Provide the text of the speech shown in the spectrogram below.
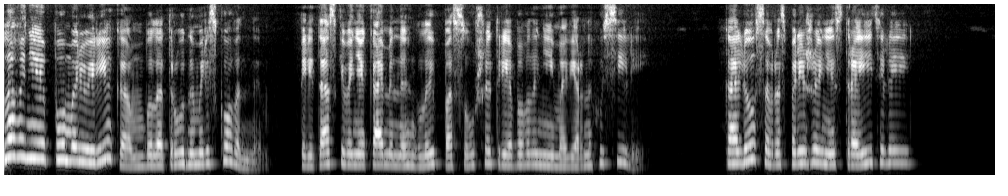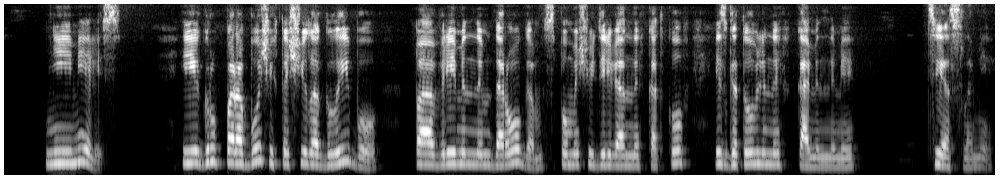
Плавание по морю и рекам было трудным и рискованным. Перетаскивание каменных глыб по суше требовало неимоверных усилий. Колеса в распоряжении строителей не имелись, и группа рабочих тащила глыбу по временным дорогам с помощью деревянных катков, изготовленных каменными теслами.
